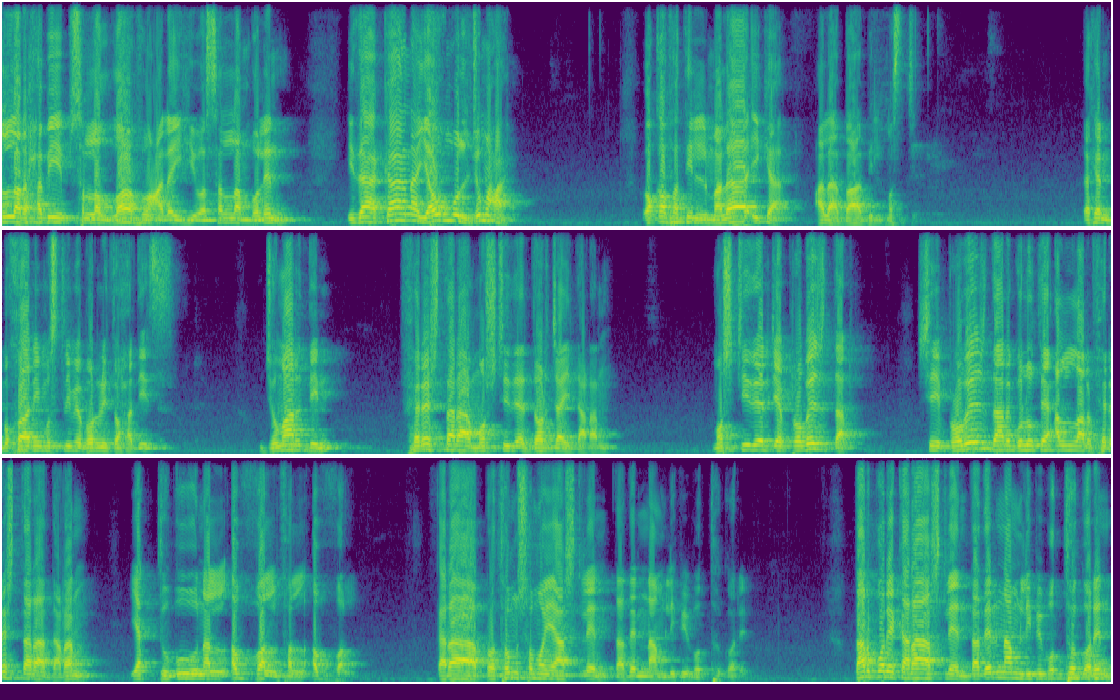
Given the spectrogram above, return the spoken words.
আল্লাহর হাবিব সাল্লাল্লাহু আলাইহি ওয়াসাল্লাম বলেন, ইদা কানা ইয়াউমুল জুমআ, ওয়াকাফাতিল মালাইকা আলা বাবিল মসজিদ। দেখেন বুখারী, মুসলিমে বর্ণিত হাদিস, জুমার দিন ফেরেশতারা মসজিদের দরজায় দাঁড়ান। মসজিদের যে প্রবেশদ্বার, সেই প্রবেশদ্বারগুলোতে আল্লাহর ফেরেশতারা দাঁড়ান ইয়াকতুবুন আল আব্বাল ফাল আব্বাল কারা প্রথম সময়ে আসলেন, তাদের নাম লিপিবদ্ধ করেন। তারপরে কারা আসলেন? তাদের নাম লিপিবদ্ধ করেন।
